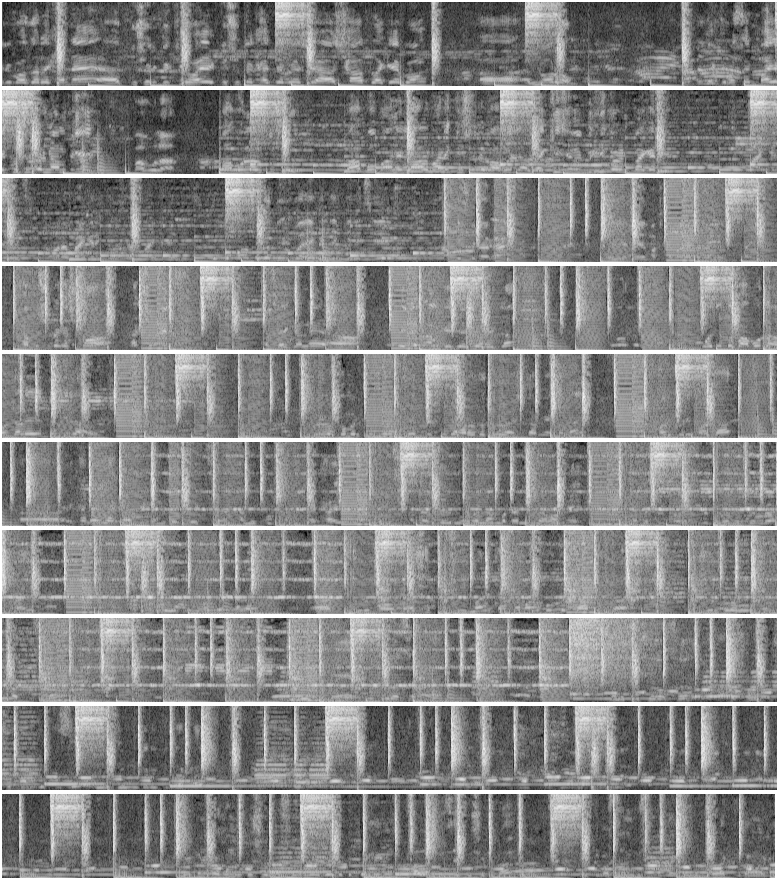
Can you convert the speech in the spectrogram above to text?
তরি বাজার এখানে কুসুর বিক্রি হয়। এই কুসুরটা খাইতে বেশ স্বাদ লাগে এবং নরম। দেখতে পাচ্ছেন ভাই এই কুসুরের নাম কি? বাবুলাল। বাবুলাল কুশুর বাবু মানে লাল মানে কুসুরে বাবুলাল? ভাই কি হিসেবে বিক্রি করেন পাইকারি? ছাব্বিশশো টাকা। শ একশো আচ্ছা এখানে এইটার নাম কি যেহেতু এটা double. প্রেশার আছে বিভিন্ন রকমের কুসুর আছে দেখে কিন্তু ভালো লাগছে কুসুরটা দেখতে পাচ্ছেন কুসুরটা দেখে ভালো লাগছে আমার।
